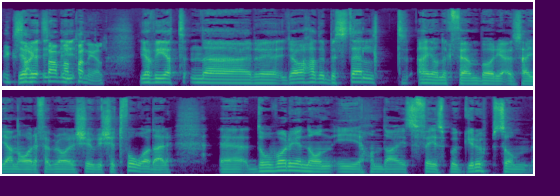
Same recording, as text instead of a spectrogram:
Exakt Jag samma jag- panel. Jag vet när eh, jag hade beställt Ionic 5 började, så januari, februari 2022 där. Eh, då var det ju någon i Hyundais Facebookgrupp som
